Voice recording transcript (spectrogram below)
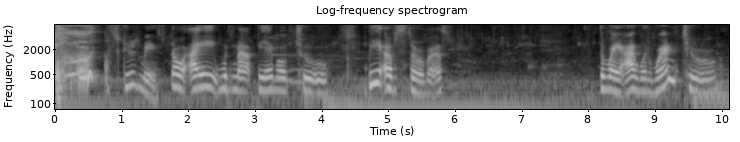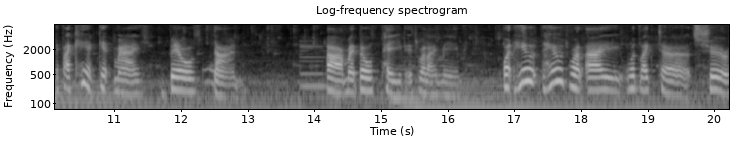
Excuse me. So I would not be able to be of service the way I would want to if I can't get my bills done. Uh, my bills paid is what I mean. But here, here's what I would like to share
